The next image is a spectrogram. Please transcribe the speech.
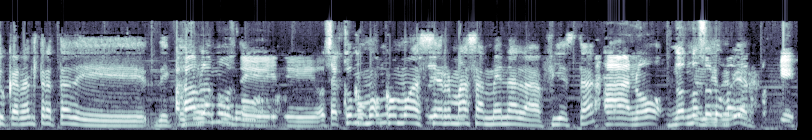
tu canal trata de, de cómo, Ajá, hablamos cómo- de, de- O sea, cómo. cómo, cómo hacer más amena la fiesta. Ah, no, no, no solo vayan porque.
